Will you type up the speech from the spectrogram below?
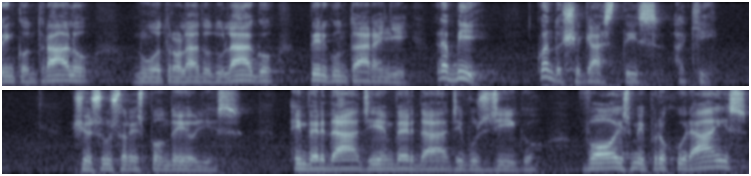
encontrá-lo no outro lado do lago, perguntaram-lhe: Rabi, quando chegastes aqui? Jesus respondeu-lhes: Em verdade, em verdade vos digo, vós me procurais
